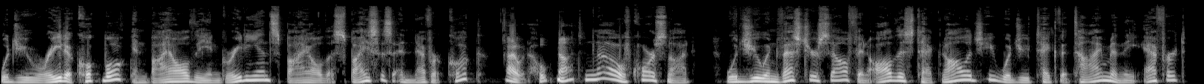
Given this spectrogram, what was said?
Would you read a cookbook and buy all the ingredients, buy all the spices and never cook? I would hope not. No, of course not. Would you invest yourself in all this technology? Would you take the time and the effort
